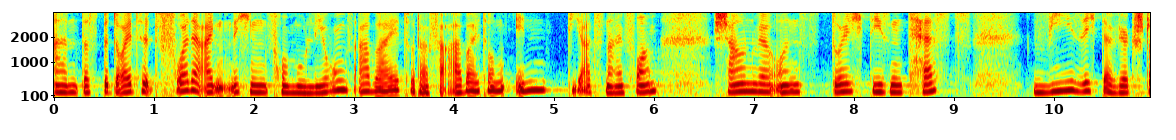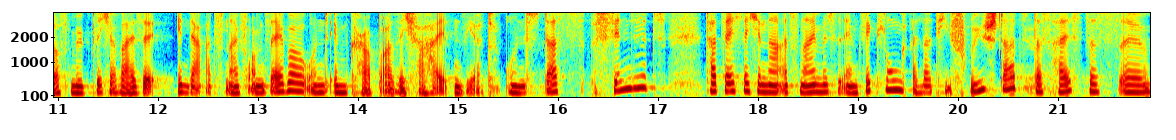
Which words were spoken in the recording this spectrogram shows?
Ähm, das bedeutet, vor der eigentlichen Formulierungsarbeit oder Verarbeitung in die Arzneiform schauen wir uns durch diesen Tests wie sich der Wirkstoff möglicherweise in der Arzneiform selber und im Körper sich verhalten wird. Und das findet tatsächlich in der Arzneimittelentwicklung relativ früh statt. Das heißt, das äh,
